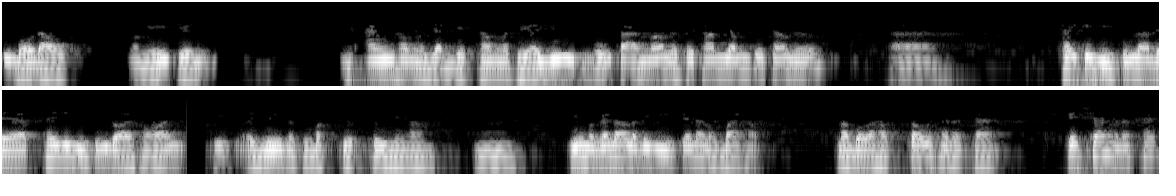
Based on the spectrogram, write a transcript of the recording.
Cái bộ đầu mà nghĩ chuyện ăn không là giành dịch không, thì ở dưới ngũ tạng nó là phải tham dâm chứ sao nữa? À thấy cái gì cũng là đẹp thấy cái gì cũng đòi hỏi thì ở dưới nó cũng bật trước tự nhân âm ừ. nhưng mà cái đó là cái gì? Cái đó là bài học. Mà bài học tối hay là sáng? Cái sáng là nó khác.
